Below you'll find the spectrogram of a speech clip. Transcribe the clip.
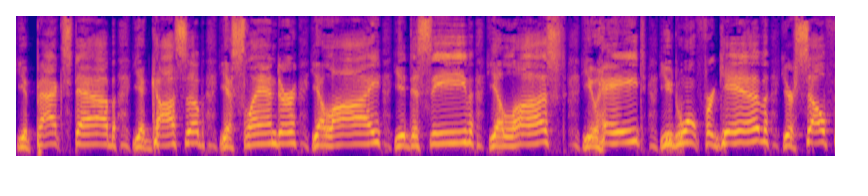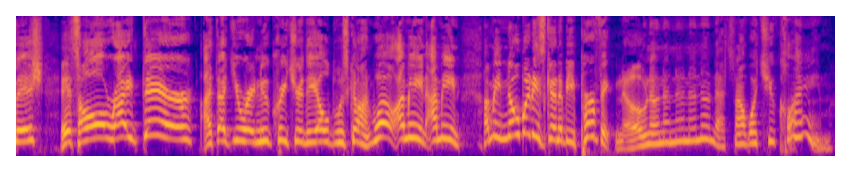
You backstab. You gossip. You slander. You lie. You deceive. You lust. You hate. You won't forgive. You're selfish. It's all right there. I thought you were a new creature. The old was gone. Well, I mean, I mean, I mean, nobody's going to be perfect. No, no, no, no, no, no. That's not what you claim.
